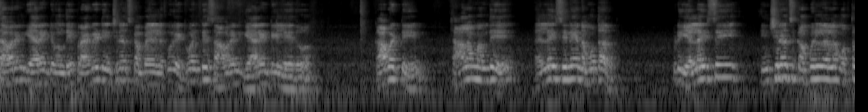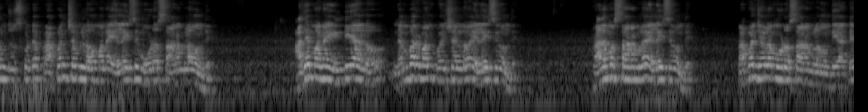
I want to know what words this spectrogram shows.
సవరిన్ గ్యారంటీ ఉంది. ప్రైవేట్ ఇన్సూరెన్స్ కంపెనీలకు ఎటువంటి సవరిన్ గ్యారంటీ లేదు. కాబట్టి చాలామంది ఎల్ఐసినే నమ్ముతారు. ఇప్పుడు ఎల్ఐసి ఇన్సూరెన్స్ కంపెనీలలో మొత్తం చూసుకుంటే ప్రపంచంలో మన ఎల్ఐసి మూడో స్థానంలో ఉంది. అదే మన ఇండియాలో నెంబర్ వన్ పొజిషన్లో ఎల్ఐసి ఉంది. ప్రథమ స్థానంలో ఎల్ఐసి ఉంది. ప్రపంచంలో మూడో స్థానంలో ఉంది అంటే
